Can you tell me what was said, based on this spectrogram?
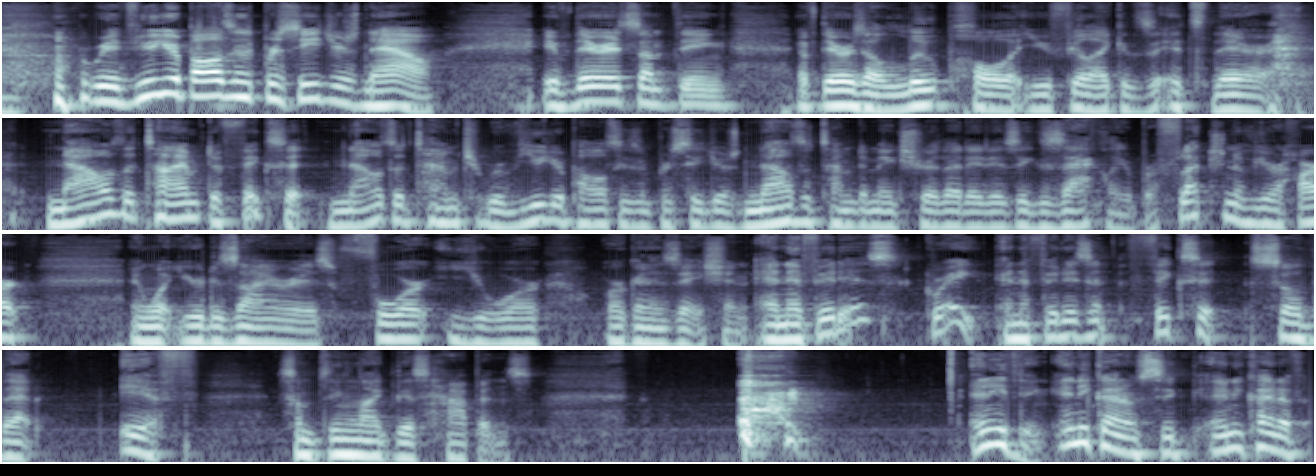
review your policies and procedures now. If there is something, if there is a loophole that you feel like it's, it's there, now's the time to fix it. Now's the time to review your policies and procedures. Now's the time to make sure that it is exactly a reflection of your heart and what your desire is for your organization. And if it is, great. And if it isn't, fix it so that if something like this happens, anything any kind of any kind of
